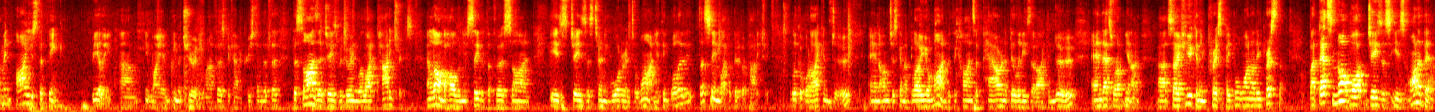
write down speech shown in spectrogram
I mean, I used to think, really, um, in my immaturity when I first became a Christian, that the, the signs that Jesus was doing were like party tricks. And lo and behold, when you see that the first sign is Jesus turning water into wine, you think, well, it, does seem like a bit of a party trick. Look at what I can do, and I'm just going to blow your mind with the kinds of power and abilities that I can do. And that's what, you know, uh, so if you can impress people, why not impress them? But that's not what Jesus is on about.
